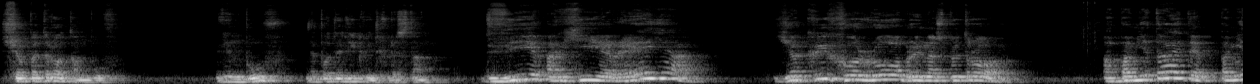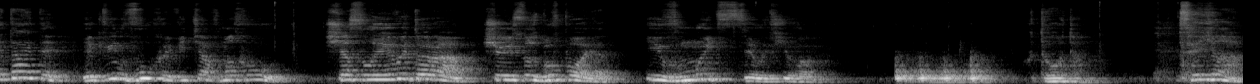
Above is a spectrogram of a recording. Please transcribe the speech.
що Петро там був. Він був неподалік від Христа. Двір архієрея? Який хоробрий наш Петро. А пам'ятаєте, пам'ятаєте, як він вуха відтяв малхву? Щасливий то раб, що Ісус був поряд, і вмить зцілив його. Хто там? Це я,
